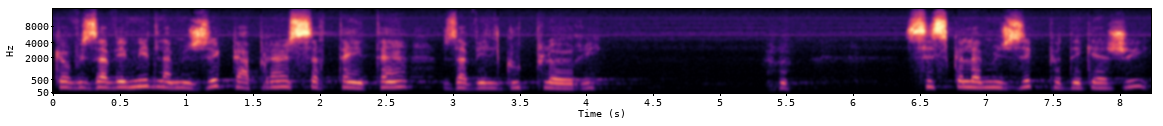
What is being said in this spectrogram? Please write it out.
que vous avez mis de la musique, puis après un certain temps, vous avez le goût de pleurer? C'est ce que la musique peut dégager.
